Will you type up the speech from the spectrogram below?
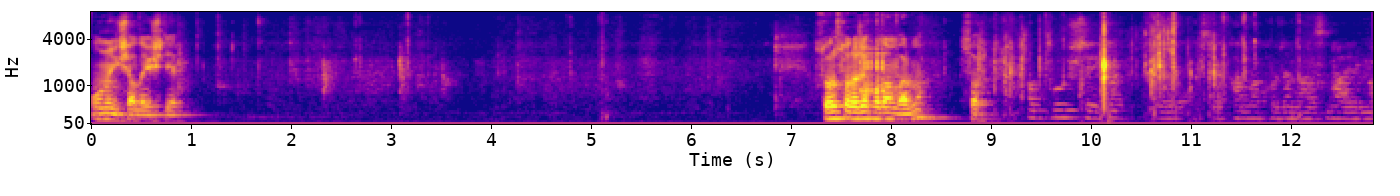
Onu inşallah işleyelim. Soru soracak olan var mı? Sor. bu şeytan e, işte parmak kocanın arasında ayırma.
